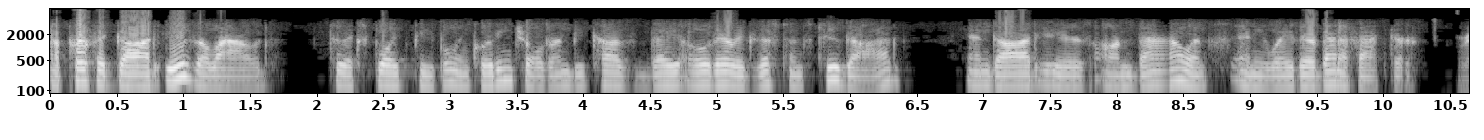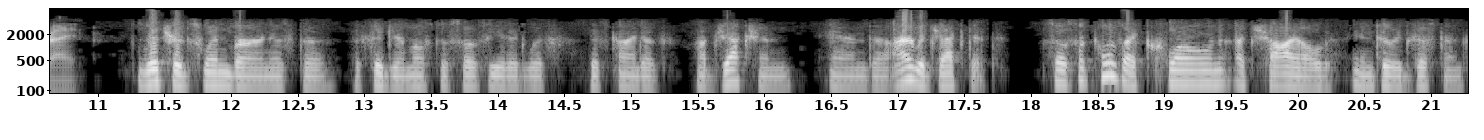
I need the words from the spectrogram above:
a perfect God is allowed to exploit people, including children, because they owe their existence to God, and God is, on balance anyway, their benefactor. Right. Richard Swinburne is the, the figure most associated with this kind of objection, and uh, I reject it. So suppose I clone a child into existence,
